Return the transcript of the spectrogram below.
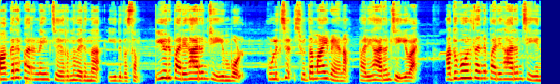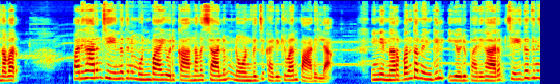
മകരഭരണയും ചേർന്ന് വരുന്ന ഈ ദിവസം ഈ ഒരു പരിഹാരം ചെയ്യുമ്പോൾ കുളിച്ച് ശുദ്ധമായി വേണം പരിഹാരം ചെയ്യുവാൻ. അതുപോലെ തന്നെ പരിഹാരം ചെയ്യുന്നവർ പരിഹാരം ചെയ്യുന്നതിന് മുൻപായി ഒരു കാരണവശാലും നോൺ വെജ് കഴിക്കുവാൻ പാടില്ല. ഇനി നിർബന്ധമെങ്കിൽ ഈ ഒരു പരിഹാരം ചെയ്തതിന്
